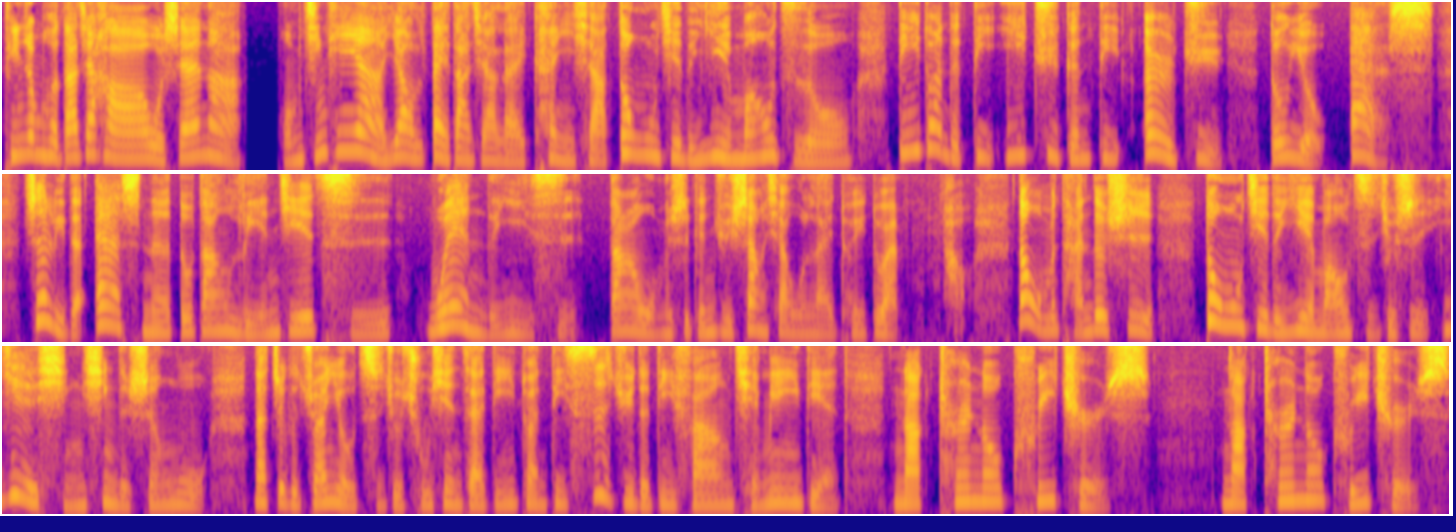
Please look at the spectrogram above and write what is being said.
听众朋友，大家好，我是安娜。我们今天呀，要带大家来看一下动物界的夜猫子哦。第一段的第一句跟第二句都有 s，这里的 s 呢，都当连接词 when 的意思。当然，我们是根据上下文来推断。好，那我们谈的是动物界的夜猫子，就是夜行性的生物。那这个专有词就出现在第一段第四句的地方前面一点，nocturnal creatures，nocturnal creatures，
